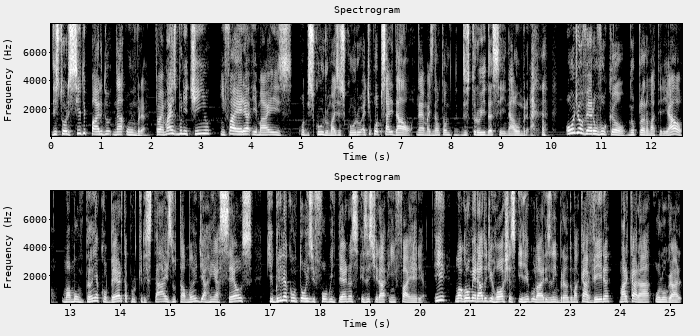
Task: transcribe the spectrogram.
distorcido e pálido na Umbra. Então é mais bonitinho em Faéria e mais obscuro, mais escuro. É tipo Upside Down, né? Mas não tão destruído assim na Umbra. Onde houver um vulcão no plano material, uma montanha coberta por cristais do tamanho de arranha-céus que brilha com torres de fogo internas existirá em Faéria. E um aglomerado de rochas irregulares, lembrando uma caveira, marcará o lugar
